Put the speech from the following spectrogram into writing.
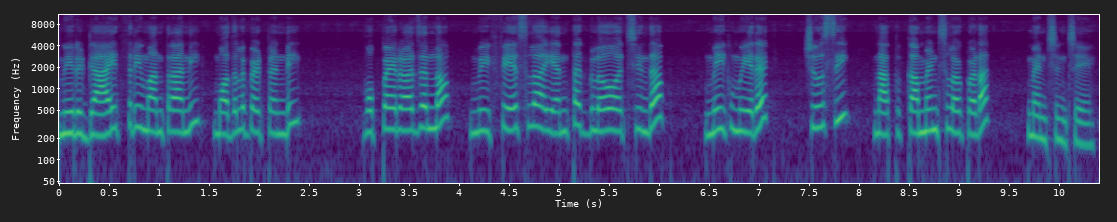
మీరు గాయత్రి మంత్రాన్ని మొదలు పెట్టండి. ముప్పై రోజుల్లో మీ ఫేస్లో ఎంత గ్లో వచ్చిందో మీకు మీరే చూసి నాకు కమెంట్స్లో కూడా మెన్షన్ చేయండి.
